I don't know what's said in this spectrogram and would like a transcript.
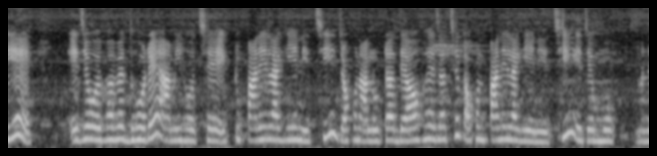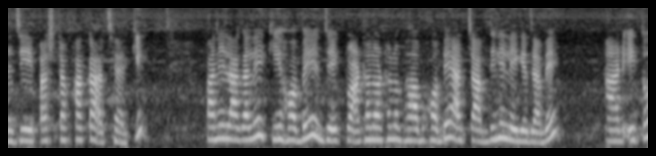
দিয়ে এই যে ওইভাবে ধরে আমি হচ্ছে একটু পানি লাগিয়ে নিচ্ছি, যখন আলুটা দেওয়া হয়ে যাচ্ছে তখন পানি লাগিয়ে নিচ্ছি, এই যে মুখ মানে যে পাশটা ফাঁকা আছে আর কি। পানি লাগালে কি হবে যে একটু আঠালো আঠালো ভাব হবে আর চাপ দিলে লেগে যাবে। আর এই তো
